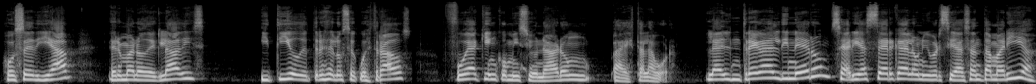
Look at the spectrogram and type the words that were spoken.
José Diab, hermano de Gladys y tío de tres de los secuestrados, fue a quien comisionaron a esta labor. La entrega del dinero se haría cerca de la Universidad de Santa María,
